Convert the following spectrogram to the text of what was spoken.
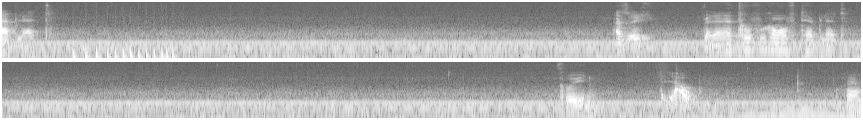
Tablet. Also ich werde nicht drauf gekommen auf Tablet. Grün. Blau. Okay.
